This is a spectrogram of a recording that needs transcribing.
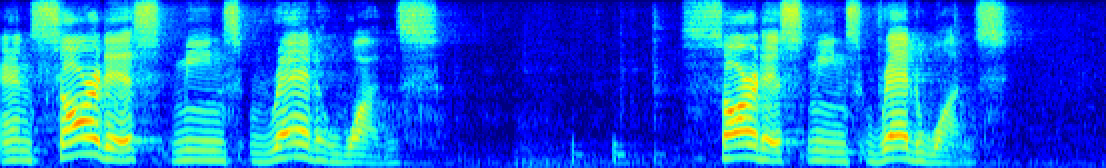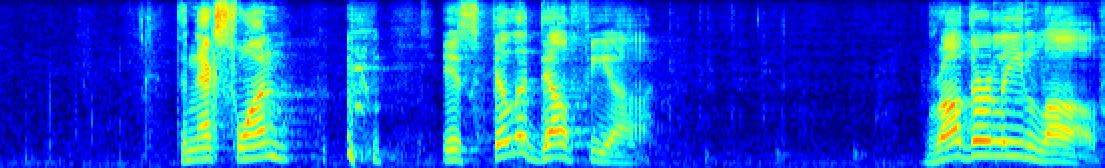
And Sardis means red ones. Sardis means red ones. The next one is Philadelphia. Brotherly love.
